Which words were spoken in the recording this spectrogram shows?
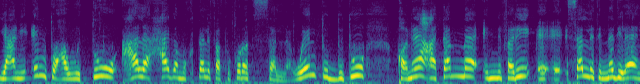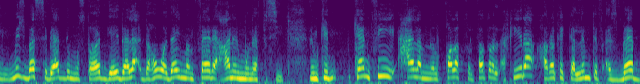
يعني أنتوا عودتوه على حاجة مختلفة في كرة السلة وانتوا اديتوه قناعة تامة ان فريق آه، آه، سلة النادي الأهلي مش بس بيقدم مستويات جيدة لا ده هو دايما فارق عن المنافسين. يمكن كان في حالة من القلق في الفترة الأخيرة حضرتك اتكلمت في أسباب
